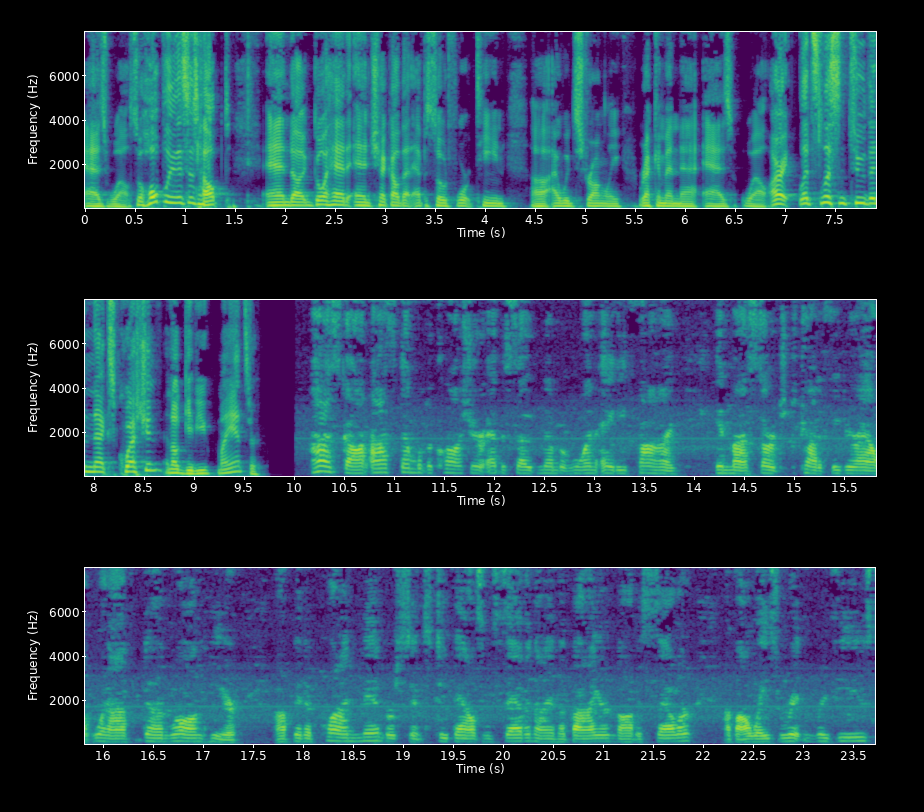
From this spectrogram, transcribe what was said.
as well. So hopefully this has helped, and uh, go ahead and check out that episode 14. Uh, I would strongly recommend that as well. All right, let's listen to the next question, and I'll give you my answer. Hi, Scott. I stumbled across your episode number 185 in my search to try to figure out what I've done wrong here. I've been a Prime member since 2007. I am a buyer, not a seller. I've always written reviews.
